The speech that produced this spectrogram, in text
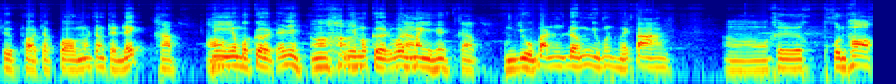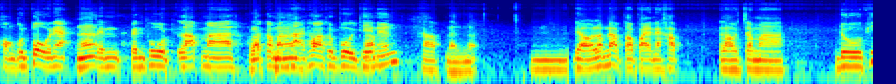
สืบทอดจากปอมาตั้งแต่เด็กครับอ๋อนี่ยังบ่เกิดนะนี่อ๋อนี่มาเกิดวันใหม่ครับ ผมอยู่บ้านเดิมอยู่บนหวยตาลอ๋อคือคุณพ่อของคุณปู่เนี่ยนะเป็นเป็นผู้รับมารัแล้วบก็มามาถ่ายทอดคุณปู่อีกทีนึงครับนั่นแหละอืมเดี๋ยวลำดับต่อไปนะครับ เราจะมาดูพิ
